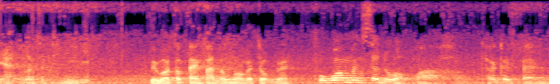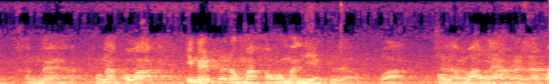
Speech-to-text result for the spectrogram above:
เนี้ยเราจะทิ้งอย่างนี้ หรือว่าต้องแปรงฟันต้องมองกระจกด้วยฟุกว่ามันสะดวกกว่าครับ ถ้าเกิดแปลงข้างหน้าห้องน้ำเพราะว่ายังไงเพื่อนออกมาเขาก็มาเรียกอยู่แล้ว ว่าห้องน้ำว่างแล้วให้เข้าไป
